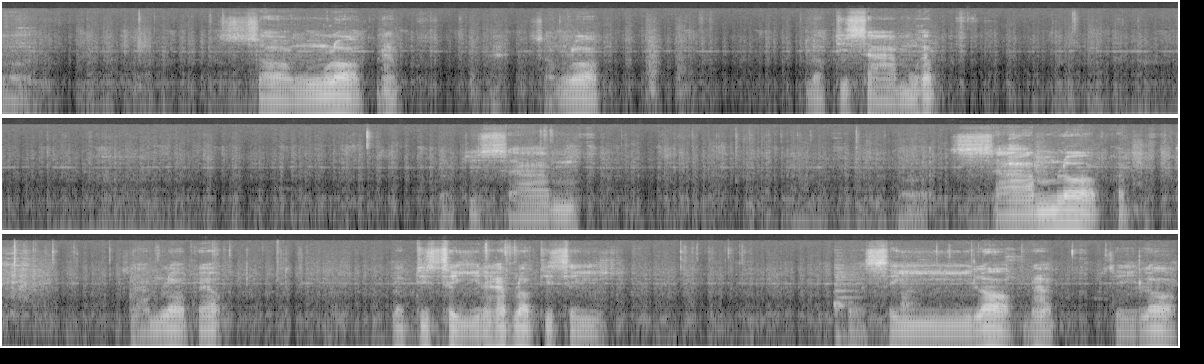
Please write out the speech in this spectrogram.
ก็สองรอบนะครับสองรอบ รอบที่สามครับ รอบที่สามก็สามรอบครับสามรอบ แล้ว รอบที่สี่นะครับ รอบที่สี่สี่รอบนะครับสี่รอบ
